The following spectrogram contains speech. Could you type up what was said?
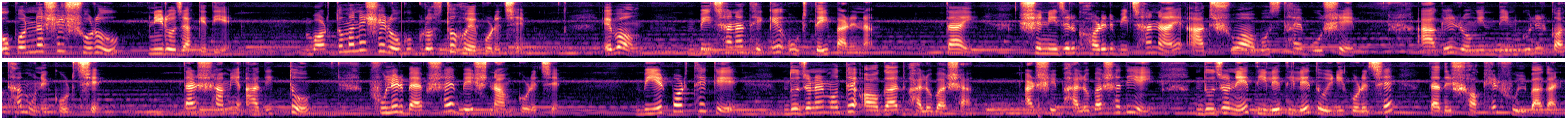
উপন্যাসের শুরু নীরজাকে দিয়ে। বর্তমানে সে রোগগ্রস্ত হয়ে পড়েছে এবং বিছানা থেকে উঠতেই পারে না। তাই সে নিজের ঘরের বিছানায় আধশোয়া অবস্থায় বসে আগের রঙিন দিনগুলির কথা মনে করছে। তার স্বামী আদিত্য ফুলের ব্যবসায় বেশ নাম করেছে। বিয়ের পর থেকে দুজনের মধ্যে অগাধ ভালোবাসা আর সেই ভালোবাসা দিয়েই দুজনে তিলে তিলে তৈরি করেছে তাদের শখের ফুল বাগান।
